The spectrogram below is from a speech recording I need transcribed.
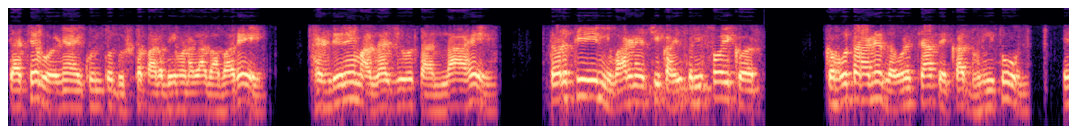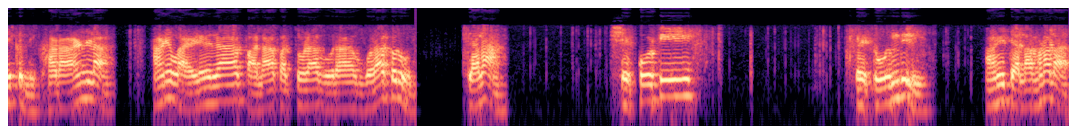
त्याचे बोलणे ऐकून तो दुष्ट पारधी म्हणाला बाबा रे थंडीने माझा जीव चालला आहे तर ती निवारण्याची काहीतरी सोय कर. कबुतराने जवळच्याच एका धुनीतून एक निखारा आणला आणि वाळलेला पालापाचोळा गोळा गोळा करून त्याला शेकोटी पेटवून दिली आणि त्याला म्हणाला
